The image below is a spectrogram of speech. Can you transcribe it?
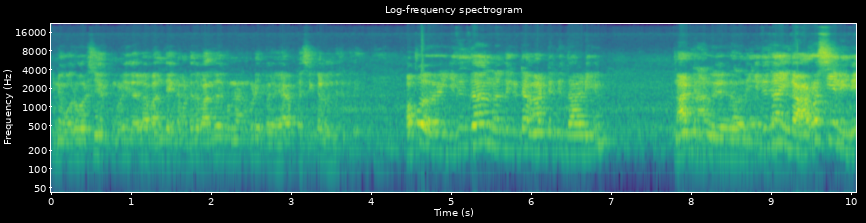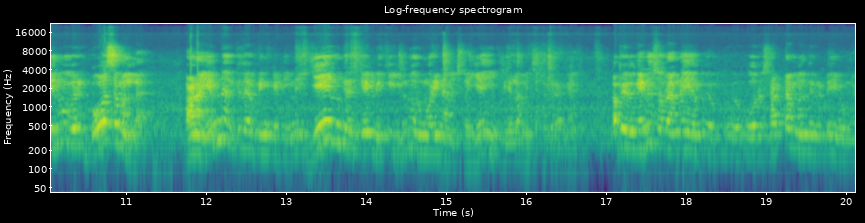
இன்னும் ஒரு வருஷம் இருக்கும்போது இதெல்லாம் வந்து என்ன பண்ணுறது வந்ததுக்கு முன்னாடி கூட இப்போ ஏகப்பட்ட சிக்கல் வந்துருக்குது. அப்போ இதுதான் வந்துக்கிட்டு ஆட்டுக்கு தாடியும் நாட்டுக்கு வந்து இதுதான் இந்த அரசியல். இது என்னமோ வெறும் கோஷம் அல்ல. ஆனால் என்ன இருக்குது அப்படின்னு கேட்டிங்கன்னா ஏன்ங்கிற கேள்விக்கு இன்னொரு முறை நான் வச்சுக்கலாம் ஏன் இப்படியெல்லாம் வச்சுருக்குறாங்க அப்போ இவங்க என்ன சொல்கிறாங்கன்னா ஒரு சட்டம் வந்துக்கிட்டு இவங்க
